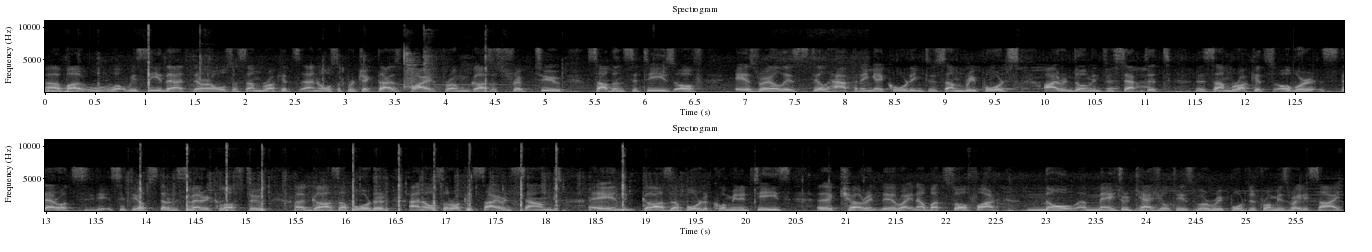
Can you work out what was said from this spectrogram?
Uh, but what we see that there are also some rockets and also projectiles fired from Gaza Strip to southern cities of Israel is still happening according to some reports. Iron Dome intercepted some rockets over Sderot, city, city of Sderot it's very close to uh, Gaza border and also rocket siren sound in Gaza border communities uh, currently right now but so far no major casualties were reported from Israeli side.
